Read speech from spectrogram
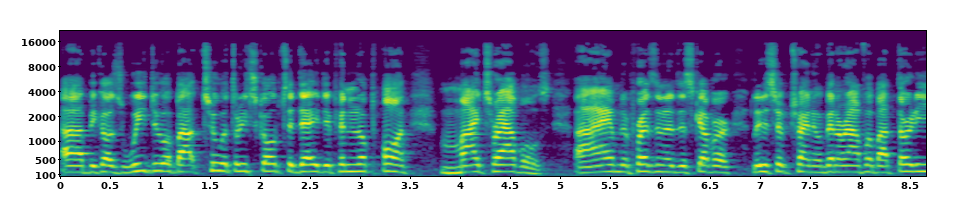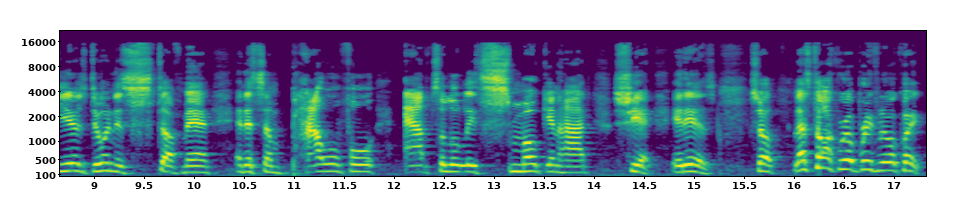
uh, because we do about two or three scopes a day depending upon my travels. I am the president of Discover Leadership Training. We've been around for about 30 years doing this stuff, man. And it's some powerful absolutely smoking hot shit. It is. So let's talk real briefly, real quick.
